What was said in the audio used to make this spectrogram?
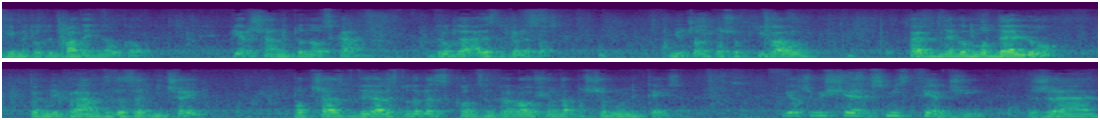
dwie metody badań naukowych. Pierwsza newtonowska, druga arystotelesowska. Newton poszukiwał pewnego modelu, pewnej prawdy zasadniczej, podczas gdy Arystoteles koncentrował się na poszczególnych case'ach. I oczywiście Smith twierdzi, że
